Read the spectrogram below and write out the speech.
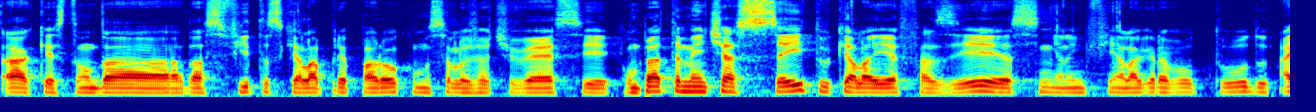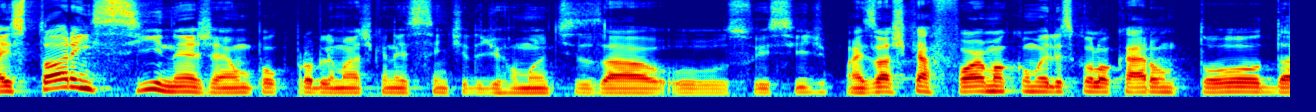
a questão da- das fitas que ela preparou como se ela já tivesse completamente aceito o que ela ia fazer, assim, ela, enfim, ela gravou tudo. A história em si, né, já é um pouco problemática nesse sentido de romantizar o suicídio, mas acho que a forma como eles colocaram toda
